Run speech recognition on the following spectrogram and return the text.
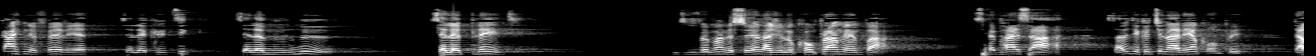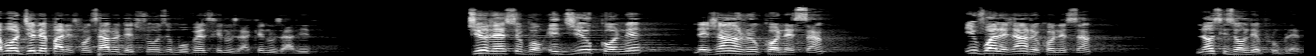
Quand il ne fait rien, c'est les critiques, c'est les murmures, c'est les plaintes. Vraiment, le Seigneur, là, je ne comprends même pas. C'est pas ça. Ça veut dire que tu n'as rien compris. D'abord, Dieu n'est pas responsable des choses mauvaises qui nous, qui nous arrivent. Dieu reste bon. Et Dieu connaît les gens reconnaissants. Il voit les gens reconnaissants lorsqu'ils ont des problèmes.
